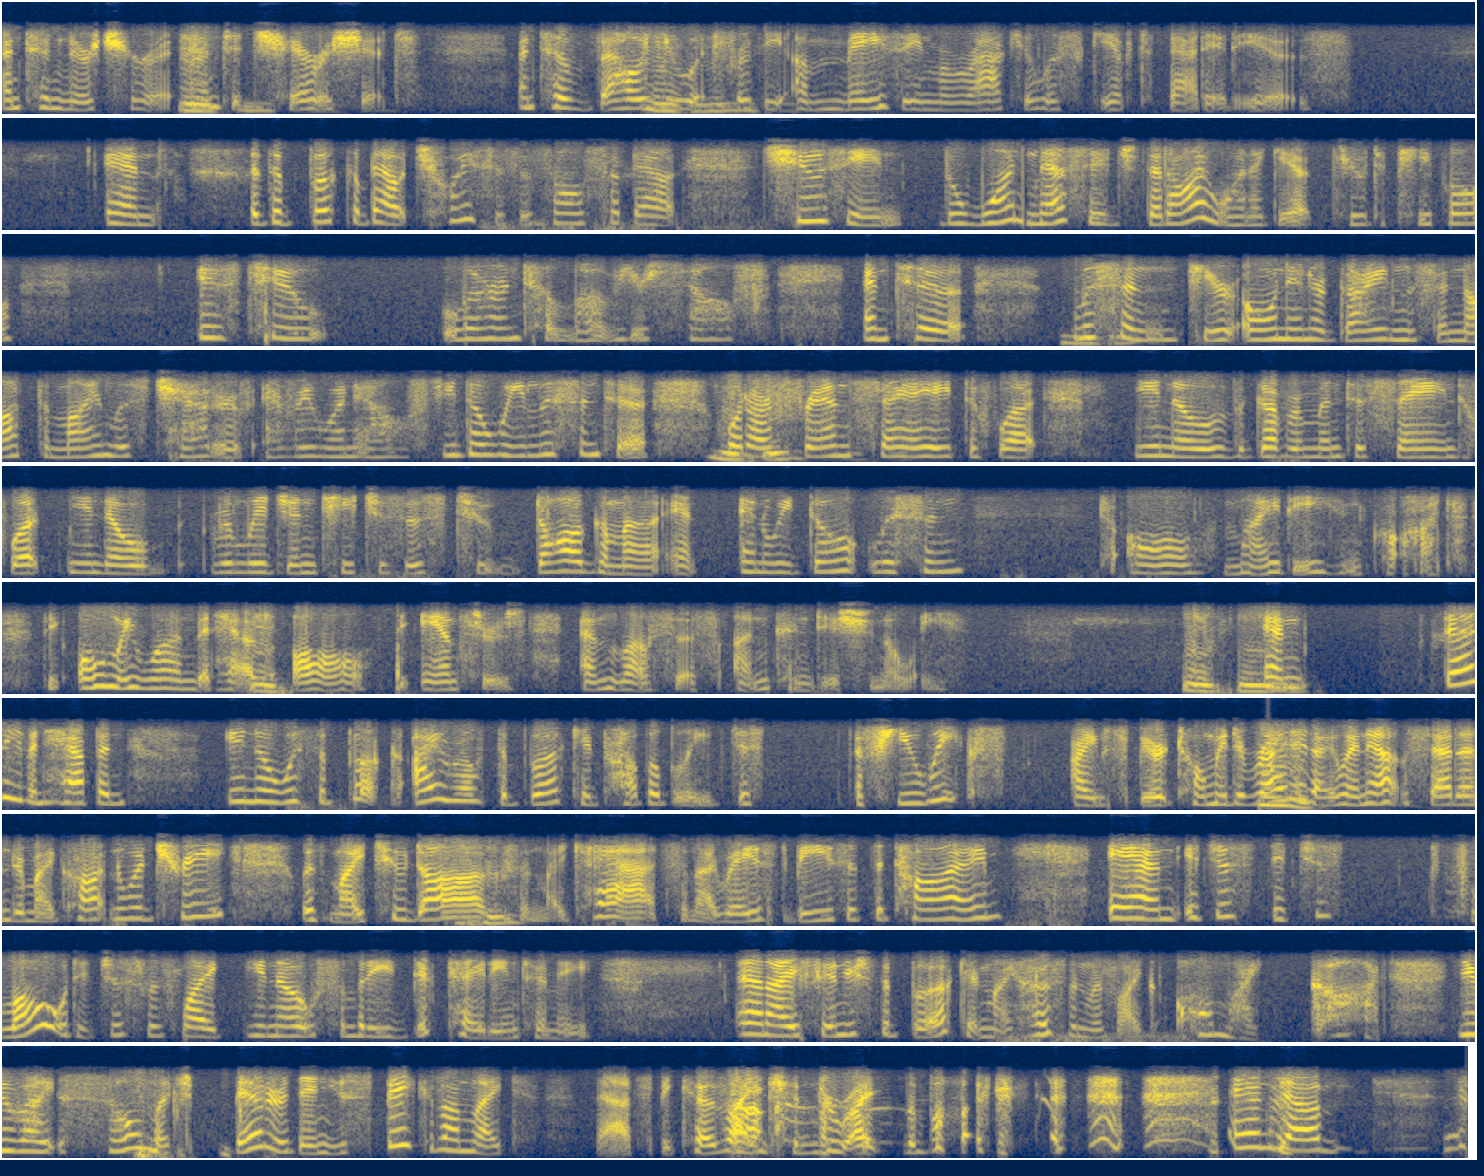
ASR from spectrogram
and to nurture it and to Mhm. cherish it and to value it for Mhm. the amazing, miraculous gift that it is. And the book about choices is also about choosing the one message that I want to get through to people is to learn to love yourself and to Mm-hmm. listen to your own inner guidance and not the mindless chatter of everyone else. You know, we listen to what our Mhm. friends say, to what you know the government is saying, to what you know religion teaches us, to dogma, and and we don't listen to Almighty and God, the only one that has Mm. all the answers and loves us unconditionally. Mhm. And that even happened, you know, with the book. I wrote the book in probably just a few weeks. I spirit told me to write Mhm. it. I went out and sat under my cottonwood tree with my two dogs Mhm. and my cats, and I raised bees at the time, and it just it just flowed. It just was like you know somebody dictating to me. And I finished the book, and my husband was like, "Oh my God, you write so much better than you speak." And I'm like, "That's because I didn't write the book." and um,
